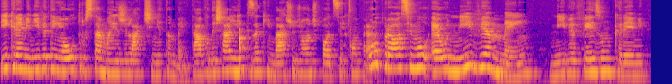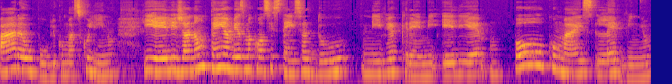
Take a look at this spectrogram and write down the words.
E creme Nivea tem outros tamanhos de latinha também, tá? Vou deixar links aqui embaixo de onde pode ser comprado. O próximo é o Nivea Men Nivea fez um creme para o público masculino e ele já não tem a mesma consistência do Nivea creme, ele é um pouco mais levinho,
